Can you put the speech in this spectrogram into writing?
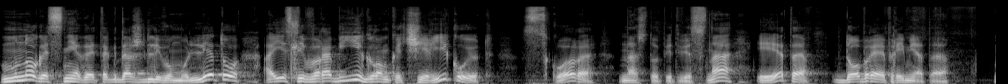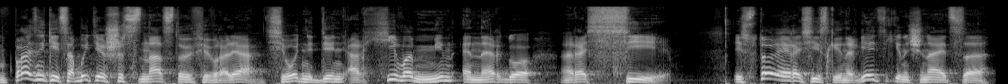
Много снега – это к дождливому лету, а если воробьи громко чирикают, скоро наступит весна, и это добрая примета. Праздники и события 16 февраля. Сегодня день архива Минэнерго России. История российской энергетики начинается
